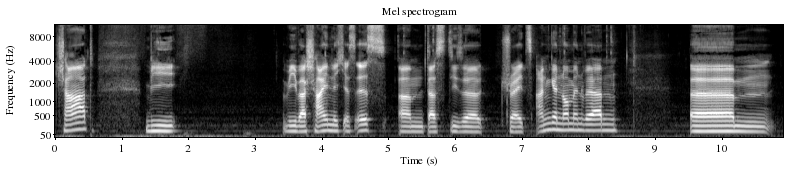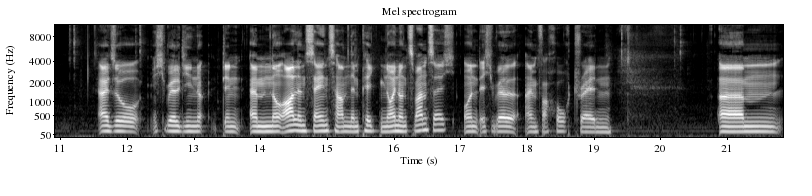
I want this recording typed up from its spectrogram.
Chart, wie, wie wahrscheinlich es ist, ähm, dass diese Trades angenommen werden. Ähm, also ich will die den ähm, New Orleans Saints haben den Pick 29 und ich will einfach hochtraden ähm,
